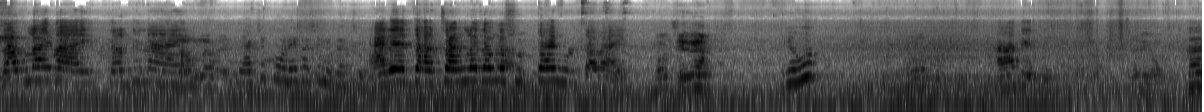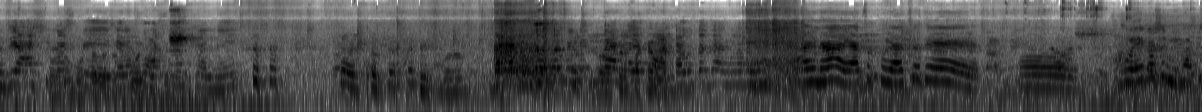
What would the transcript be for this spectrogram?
जाऊला. आहे बाय गर्दी नाही. याचे पोळे कसे निघायचे? अरे चांगला जाऊला सुट्टा आहे उलटा बाय. घेऊ अशी नसते त्याला श्वास. आहे. ना याचं कुयाचं ते पोहे कसे निघायचे?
